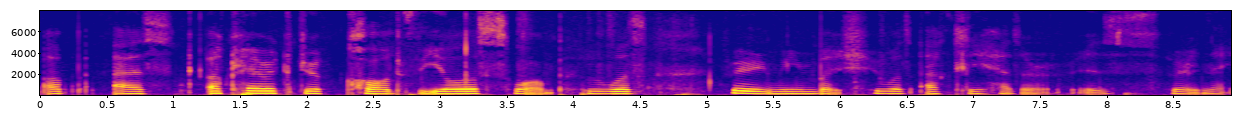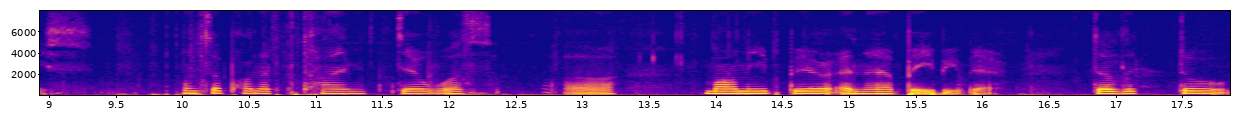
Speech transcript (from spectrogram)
up as a character called Viola Swamp, who was very mean, but she was actually Heather, is very nice. Once upon a time, there was a mommy bear and a baby bear. The little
